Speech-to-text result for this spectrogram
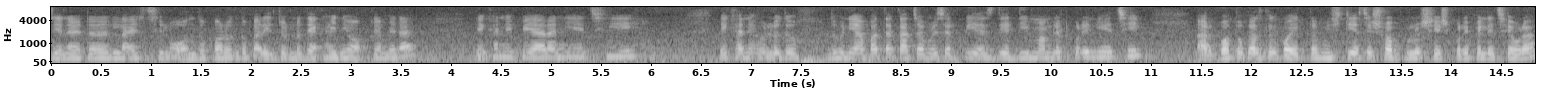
জেনারেটরের লাইট ছিল, অন্ধকার অন্ধকার, এর জন্য দেখাইনি অফ ক্যামেরায় এখানে পেয়ারা নিয়েছি, এখানে হলো ধনিয়া পাতা, কাঁচামরিচ আর পেঁয়াজ দিয়ে ডিম আমলেট করে নিয়েছি। আর গতকালকে কয়েকটা মিষ্টি আছে, সবগুলো শেষ করে ফেলেছে ওরা।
